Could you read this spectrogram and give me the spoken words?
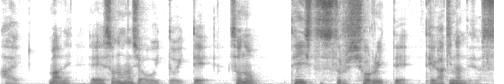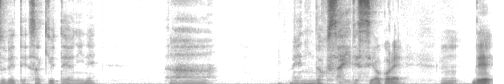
はい。まあね、えーその話は置いといて、その提出する書類って手書きなんですよ。すべて。さっき言ったようにね。ああ。めんどくさいですよ、これ。うん。で、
